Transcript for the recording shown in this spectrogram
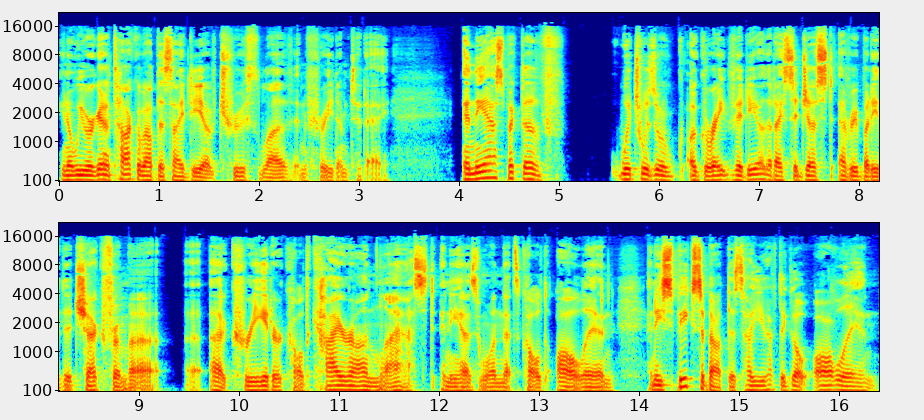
you know, we were going to talk about this idea of truth, love, and freedom today. And the aspect of which was a, a, great video that I suggest everybody to check from a, a, creator called Chiron Last. And he has one that's called All In. And he speaks about this, how you have to go all in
